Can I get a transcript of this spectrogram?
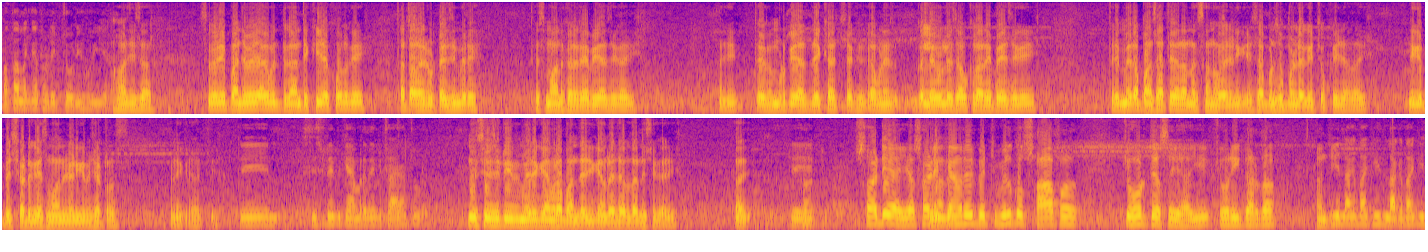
ਪਤਾ ਲੱਗਿਆ ਤੁਹਾਡੀ ਚੋਰੀ ਹੋਈ ਹੈ? ਹਾਂਜੀ ਸਰ। ਸਵੇਰੇ 5 ਵਜੇ ਆ ਕੇ ਮੈਂ ਦੁਕਾਨ ਦੇਖੀ ਆ ਖੁੱਲ ਗਈ ਤਾਂ ਤਾਲੇ ਟੁੱਟੇ ਸੀ ਮੇਰੇ ਤੇ ਸਮਾਨ ਖਿਲਰਿਆ ਪਿਆ ਸੀਗਾ ਜੀ। ਹਾਂਜੀ ਤੇ ਮੈਂ ਮੁੜ ਕੇ ਜਦ ਦੇਖਿਆ ਚੈੱਕ ਆਪਣੇ ਗੱਲੇ ਉੱਲੇ ਸਭ ਖਿਲਾਰੇ ਪਏ ਸੀਗੇ ਜੀ। ਤੇ ਮੇਰਾ 5-7000 ਦਾ ਨੁਕਸਾਨ ਹੋਇਆ ਜਾਣੀ ਕਿ ਸਾਬਣ ਸੁਬਣ ਲੈ ਕੇ ਚੁੱਕੇ ਜ਼ਿਆਦਾ ਜੀ। ਜਾਣੀ ਕਿ ਪਿੱਛੇ ਛੱਡ ਗਏ ਸਮਾਨ ਜਾਣੀ ਕਿ ਸ਼ਟਰ ਜਾਣੀ ਕਿ ਹਾਂਜੀ। ਤੇ ਸੀਸੀਟੀਵੀ ਕੈਮਰੇ ਦੇ ਵਿੱਚ ਆਇਆ ਚੋਰ? ਨਹੀਂ ਸੀਸੀਟੀਵੀ ਮੇਰੇ ਕੈਮਰਾ ਬੰਦ ਹੈ ਜੀ ਕੈਮਰਾ ਚੱਲਦਾ ਨਹੀਂ ਸੀਗਾ ਜੀ। ਹਾਂਜੀ। ਤੇ ਸਾਡੇ ਆਏ ਆ ਸਾਡੇ ਕੈਮਰੇ ਵਿੱਚ ਬਿਲਕੁਲ ਸਾਫ਼ ਚੋਰ ਦਿਸੇ ਆ ਜੀ ਚੋਰੀ ਕਰਦਾ। ਹਾਂਜੀ। ਲੱਗਦਾ ਕਿ ਲੱਗਦਾ ਕਿ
